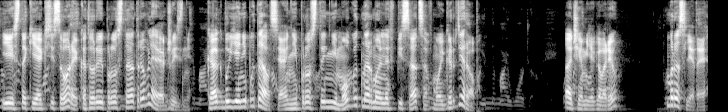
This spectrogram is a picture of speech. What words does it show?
Есть такие аксессуары, которые просто отравляют жизнь. Как бы я ни пытался, они просто не могут нормально вписаться в мой гардероб. О чем я говорю? Браслеты.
